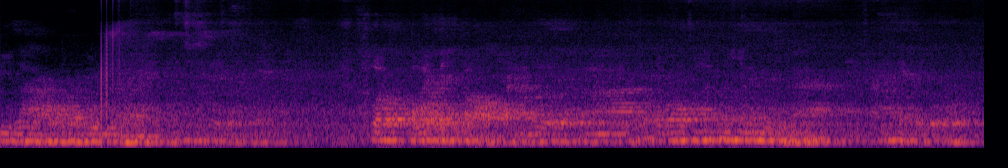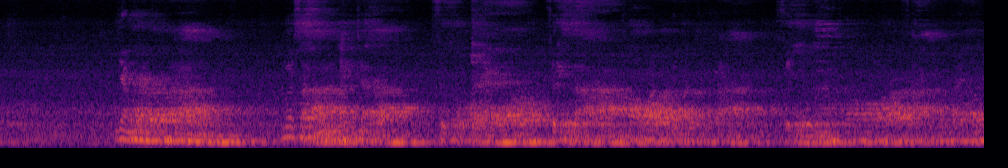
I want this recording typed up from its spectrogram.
มีลาวมีแหวนควรเอาไว้ติดต่อกันนะเอมาโยนยังอยู่นะใช้ประโยชน์ย่างไรก็ตามเมื่อสามารถที่จะฝึกอบรมศึกษาข้อวัดปฏิบัติต่างๆสิ่งข้อรักษาไปต้อง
